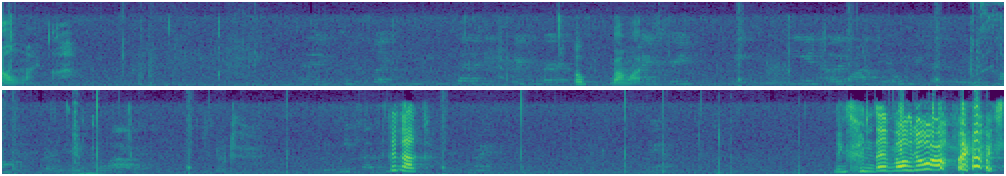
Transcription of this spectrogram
Oh my god. Oh, wrong one. Good luck. They couldn't The door openers.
